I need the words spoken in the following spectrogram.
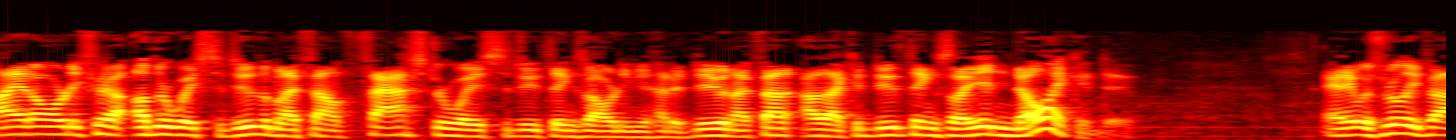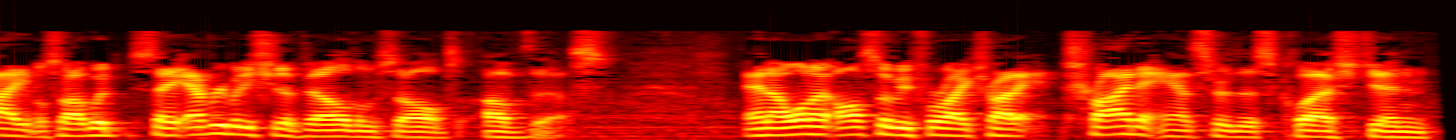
I had already figured out other ways to do them, and I found faster ways to do things I already knew how to do, and I found out I could do things that I didn't know I could do. And it was really valuable. So I would say everybody should avail themselves of this. And I want to also, before I try to try to answer this question,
